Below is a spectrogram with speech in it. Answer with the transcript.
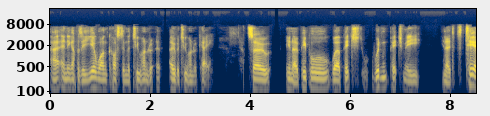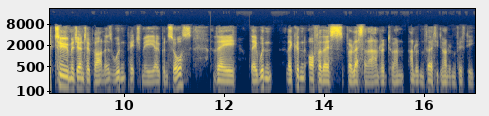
uh, ending up as a year one cost in the 200 uh, over 200k. So you know people were pitched wouldn't pitch me, you know tier two Magento partners wouldn't pitch me open source. They they wouldn't they couldn't offer this for less than 100 to 130 to 150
